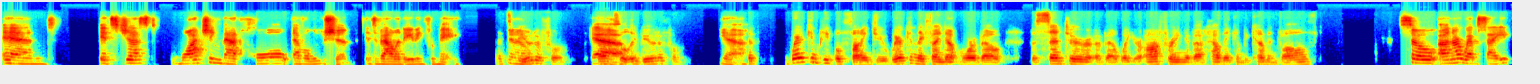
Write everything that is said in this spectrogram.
And it's just watching that whole evolution, it's validating for me. That's you know? beautiful. Yeah. Absolutely beautiful. Yeah. Where can people find you? Where can they find out more about the center, about what you're offering, about how they can become involved? So on our website,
